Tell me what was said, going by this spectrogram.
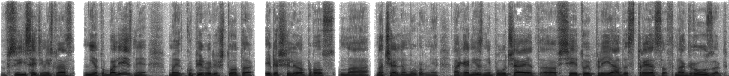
в связи с этим, если у нас нет болезни, мы купировали что-то и решили вопрос на начальном уровне, организм не получает э, всей той плеяды стрессов, нагрузок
